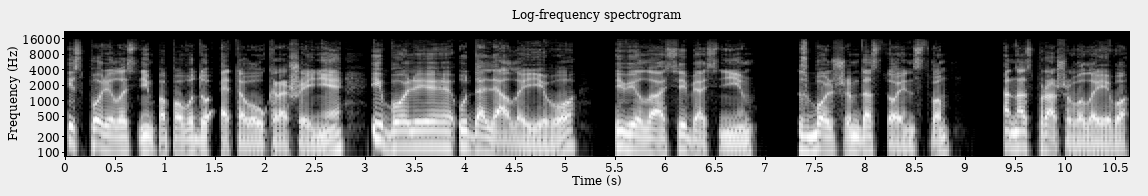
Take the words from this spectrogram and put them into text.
и спорила с ним по поводу этого украшения и более удаляла его и вела себя с ним с большим достоинством. Она спрашивала его,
